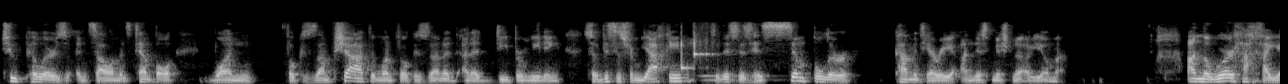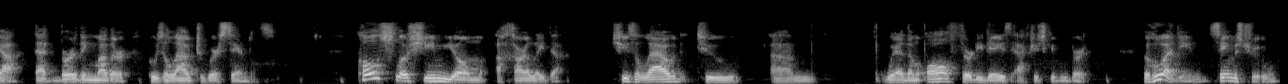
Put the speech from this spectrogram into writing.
two pillars in Solomon's temple. One focuses on pshat and one focuses on a, on a deeper meaning. So this is from Yachin. So this is his simpler commentary on this Mishnah of Yoma on the word hachaya, that birthing mother who's allowed to wear sandals. Kol shloshim yom achar leda. She's allowed to um, wear them all 30 days after she's given birth. The huadin, same is true.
